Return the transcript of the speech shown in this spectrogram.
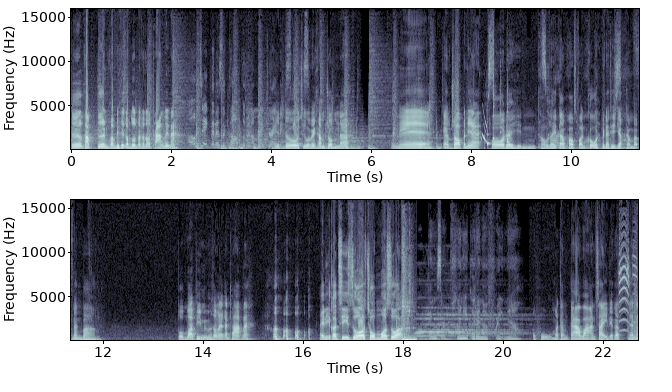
เธอขับเกินความที่เธอกำหนดมาตลอดทางเลยนะ I'll take that as a compliment on my เย driving ดโดถือว่าเป็นคำชมนะแน่แอบชอบปะเนี่ย พอได้เห็นเขาไล่ตามความฝันก็อดไม่ได้ที่อยากทำแบบนั้นบ้าง ผมว่าพี่มีประสบการณ์ในการพากย์นะ ไอ้นี่ก็ซีซัวชมมั่วซั่ว Things are plenty good enough right now. โอ้โห มาทำตาหวานใส่เดี๋ยวก็แนะน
